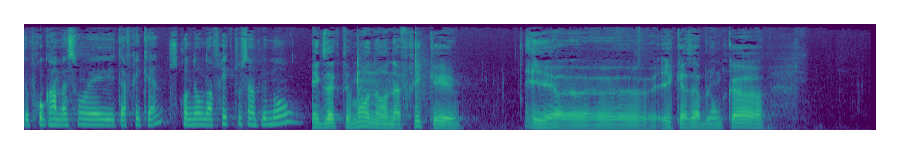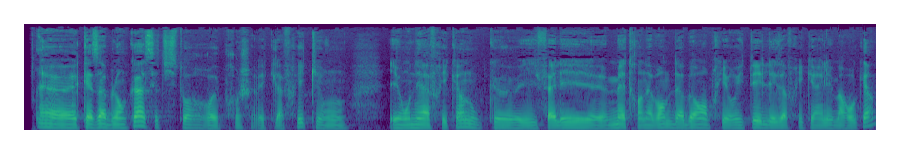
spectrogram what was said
de programmation est africaine, parce qu'on est en Afrique tout simplement Exactement, on est en Afrique et, et, et Casablanca euh, Casablanca, cette histoire euh, proche avec l'Afrique et on, et on est africain, donc euh, il fallait mettre en avant d'abord en priorité les Africains et les Marocains.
